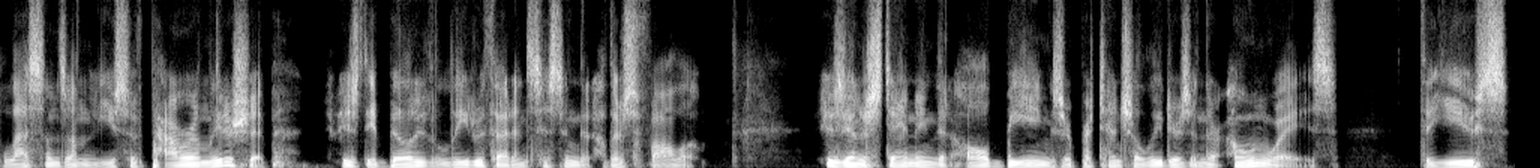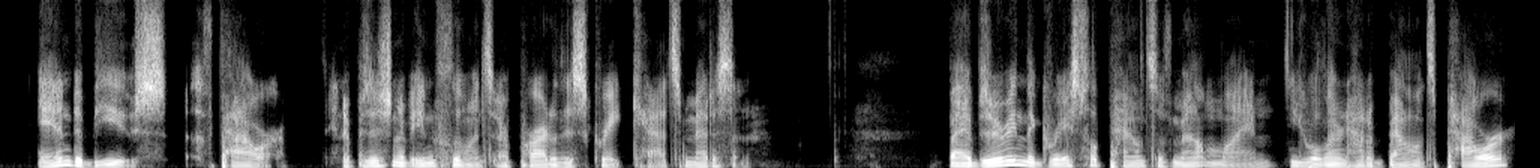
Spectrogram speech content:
lessons on the use of power and leadership. It is the ability to lead without insisting that others follow. It is the understanding that all beings are potential leaders in their own ways. The use and abuse of power in a position of influence are part of this great cat's medicine. By observing the graceful pounce of mountain lion, you will learn how to balance power,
